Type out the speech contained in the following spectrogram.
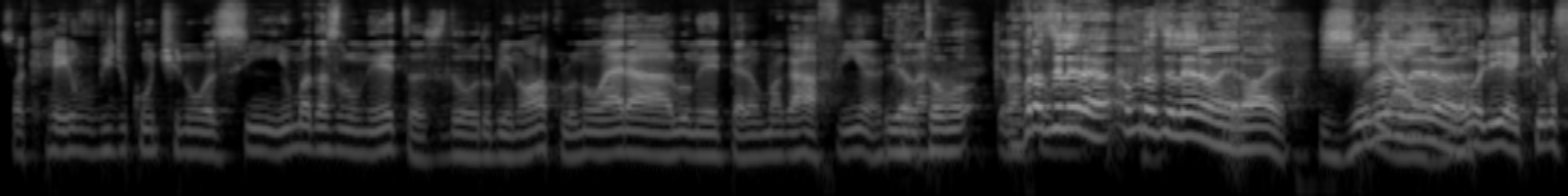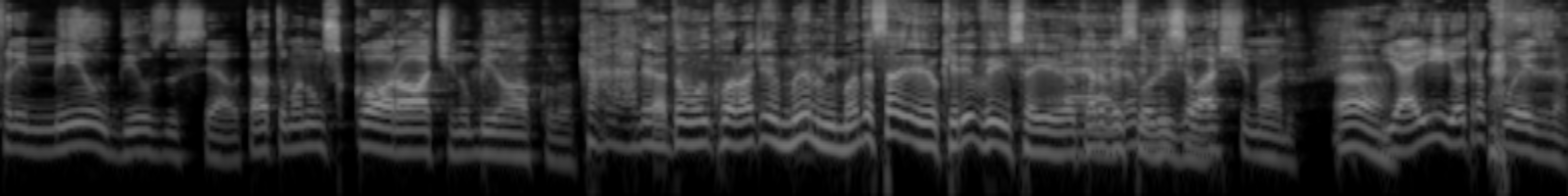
Só que aí o vídeo continua assim, e uma das lunetas do, do binóculo não era luneta, era uma garrafinha. E que eu ela- tomo... ela o, brasileiro é, o brasileiro é um herói. Genial. brasileiro era- Eu olhei aquilo e falei, meu Deus do céu. Eu tava tomando uns corote no binóculo. Caralho, ela tomou corote. Mano, me manda essa. Eu queria ver isso aí. Eu É, quero ver eu esse vou ver vídeo. se eu acho te mando. Ah. E aí, outra coisa,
